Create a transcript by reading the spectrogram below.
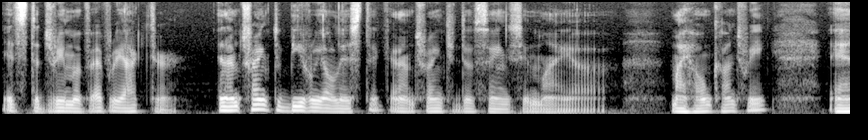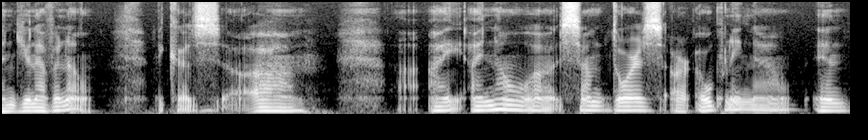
it's the dream of every actor, and I'm trying to be realistic, and I'm trying to do things in my uh, my home country, and you never know, because uh, I I know uh, some doors are opening now and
